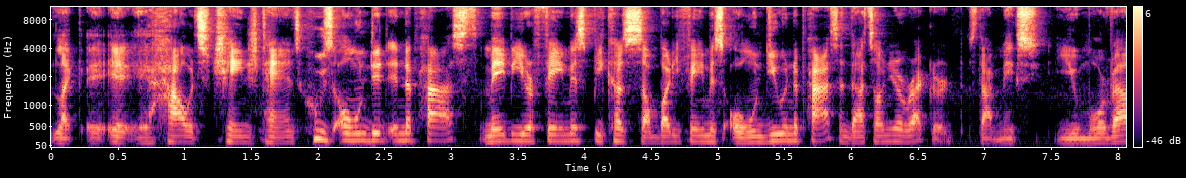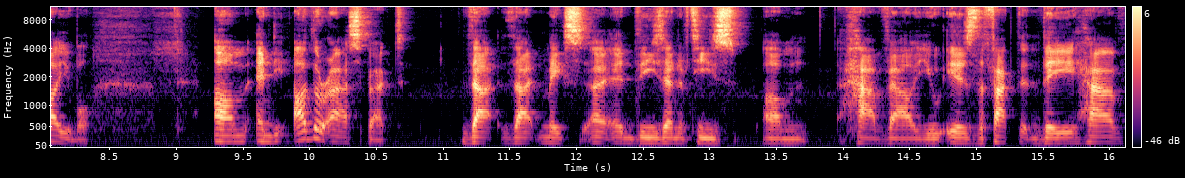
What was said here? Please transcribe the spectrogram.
like it, it, how it's changed hands, who's owned it in the past. Maybe you're famous because somebody famous owned you in the past, and that's on your record. So that makes you more valuable. Um, and the other aspect that that makes uh, these NFTs um, have value is the fact that they have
